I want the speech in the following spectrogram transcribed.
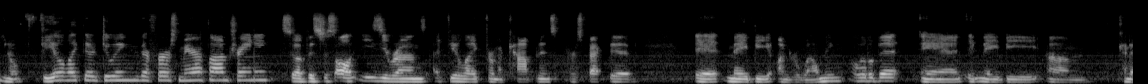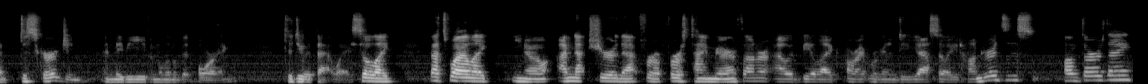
you know, feel like they're doing their first marathon training. So if it's just all easy runs, I feel like from a confidence perspective, it may be underwhelming a little bit and it may be um, kind of discouraging and maybe even a little bit boring to do it that way. So like that's why I like you know I'm not sure that for a first time marathoner I would be like all right we're going to do Yasso 800s this on Thursday.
